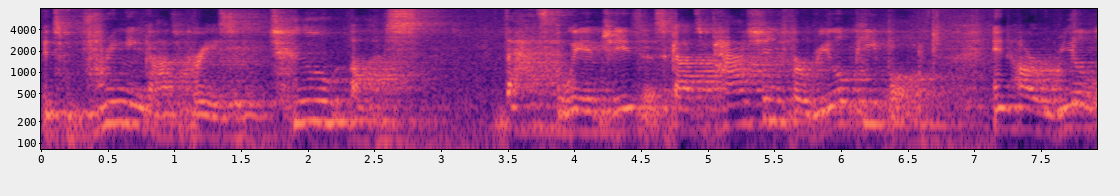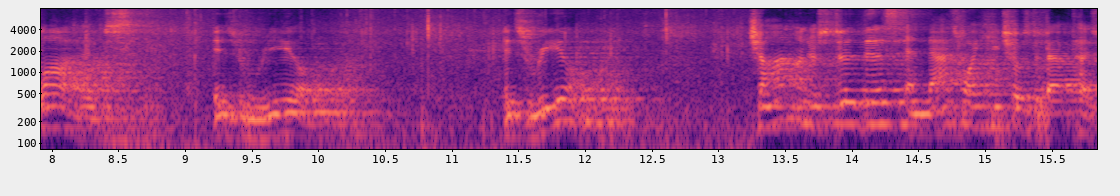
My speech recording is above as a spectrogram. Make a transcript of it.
It's bringing God's grace to us. That's the way of Jesus. God's passion for real people in our real lives is real. It's real. John understood this, and that's why he chose to baptize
